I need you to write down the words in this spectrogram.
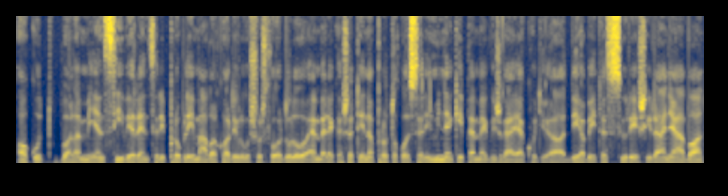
akut valamilyen szívérrendszeri problémával kardiológushoz forduló emberek esetén a protokoll szerint mindenképpen megvizsgálják, hogy a diabetes szűrés irányában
